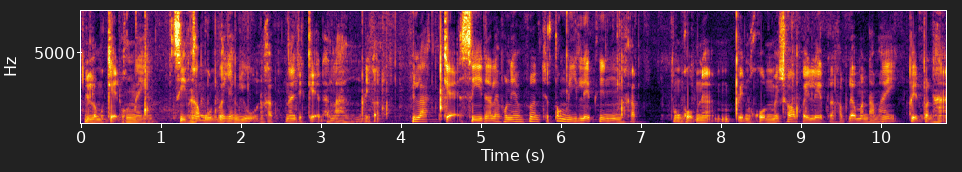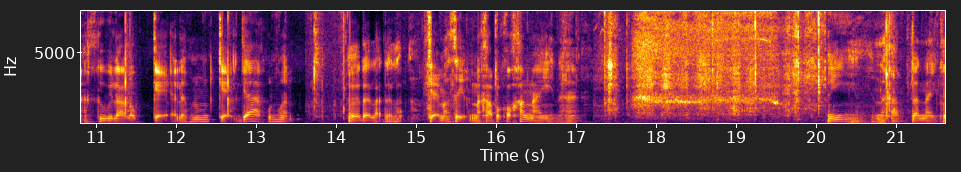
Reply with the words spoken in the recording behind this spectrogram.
เดี๋ยวเรามาแกะข้างในซีนข้างบนก็ยังอยู่นะครับ น่าจะแกะด้านล่างนี่ก่อนเวลาแกะซีนอะไรพวกนี้เพื่อนจะต้องมีเล็บนิดนึงนะครับ ของผมเนี่ยเป็นคนไม่ชอบไว้เล็บนะครับ แล้วมันทำให้เป็นปัญหาคือเวลาเราแกะแล้วมันแกะยากเพื่อนๆเออได้ละได้ละแกะมาเสร็จนะครับ แล้วก็ข้างในนะฮะนี่นะครับ ด้านในก็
